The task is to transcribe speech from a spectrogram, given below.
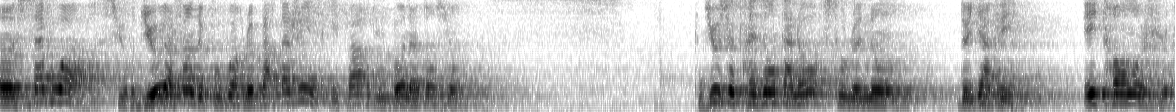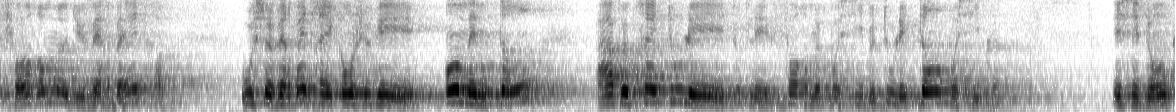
un savoir sur Dieu afin de pouvoir le partager, ce qui part d'une bonne intention. Dieu se présente alors sous le nom de Yahvé, étrange forme du verbe être, où ce verbe être est conjugué en même temps à à peu près toutes les formes possibles, tous les temps possibles. Et c'est donc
